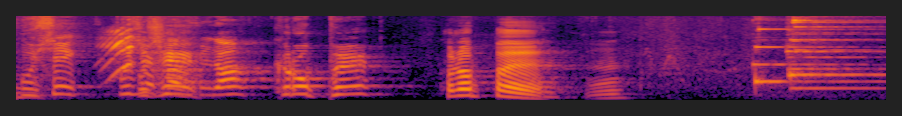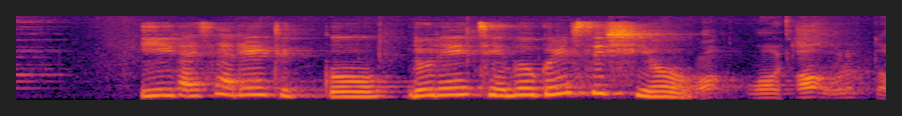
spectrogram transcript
후식 후식 갑시다 크로플. 크로플. 이 가사를 듣고 노래 제목을 쓰시오. 와 진짜 어렵다.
